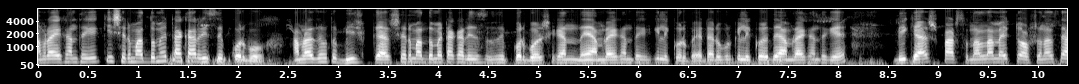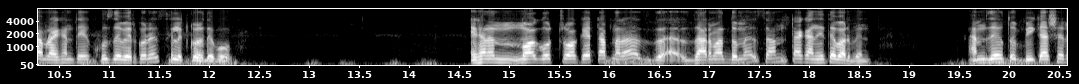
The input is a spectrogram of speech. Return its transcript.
আমরা এখান থেকে কিসের মাধ্যমে টাকা রিসিভ করব? আমরা যেহেতু বিশ ক্যাশের মাধ্যমে টাকা রিসিভ করব, সেখানে আমরা এখান থেকে ক্লিক করব। এটার উপর ক্লিক করে দিয়ে আমরা এখান থেকে বিকাশ পার্সোনাল নামে একটি অপশন আছে, আমরা এখান থেকে খুঁজে বের করে সিলেক্ট করে দেব। এখানে নগদ রকেট আপনারা যার মাধ্যমে চান টাকা নিতে পারবেন। আমি যেহেতু বিকাশের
